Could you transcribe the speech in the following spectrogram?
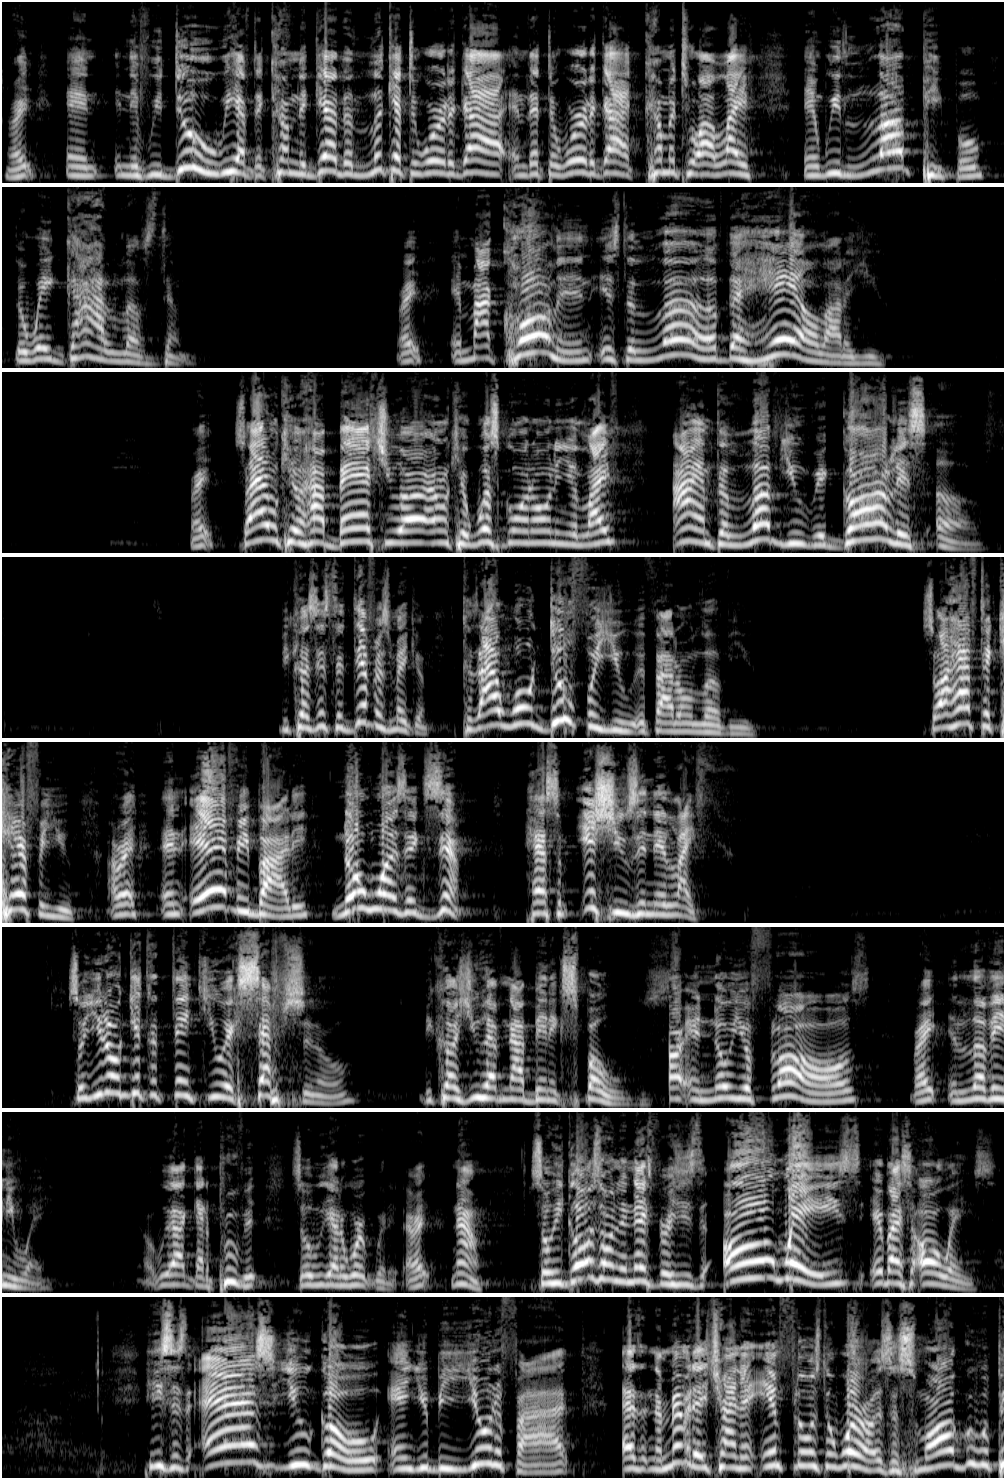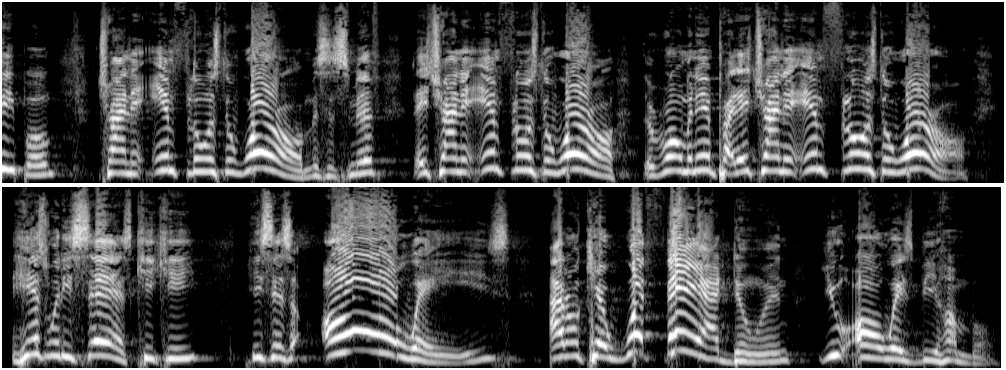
right? And, and if we do, we have to come together, look at the Word of God, and let the Word of God come into our life, and we love people the way God loves them, right? And my calling is to love the hell out of you. Right? So I don't care how bad you are, I don't care what's going on in your life, I am to love you regardless of. Because it's the difference maker. Because I won't do for you if I don't love you. So I have to care for you, all right? And everybody, no one's exempt, has some issues in their life. So you don't get to think you're exceptional because you have not been exposed and know your flaws, right? And love anyway. We I got to prove it, so we got to work with it, all right? Now, so he goes on the next verse. He says, always, everybody says always. He says, as you go and you be unified, as, remember, they're trying to influence the world. It's a small group of people trying to influence the world, Mrs. Smith. They're trying to influence the world, the Roman Empire. They're trying to influence the world. Here's what he says, Kiki. He says, always, I don't care what they are doing, you always be humble.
